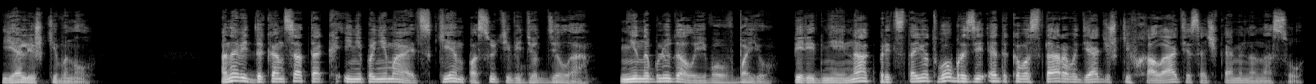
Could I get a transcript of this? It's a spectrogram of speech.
Я лишь кивнул. Она ведь до конца так и не понимает, с кем, по сути, ведет дела. Не наблюдала его в бою. Перед ней Наг предстает в образе эдакого старого дядюшки в халате с очками на носу.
